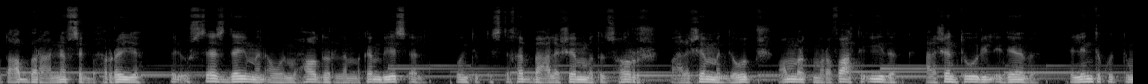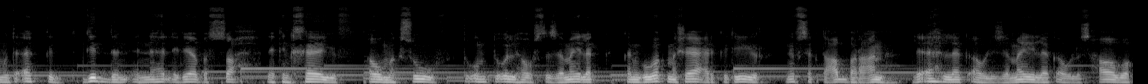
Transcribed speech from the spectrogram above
وتعبر عن نفسك بحرية الأستاذ دايما أو المحاضر لما كان بيسأل كنت بتستخبى علشان ما تظهرش وعلشان ما تجاوبش. عمرك ما رفعت إيدك علشان تقول الإجابة. اللي انت كنت متأكد جدا إنها الإجابة الصح لكن خايف أو مكسوف تقوم تقولها وسط زمايلك. كان جواك مشاعر كتير نفسك تعبر عنها لأهلك أو لزمايلك أو لأصحابك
